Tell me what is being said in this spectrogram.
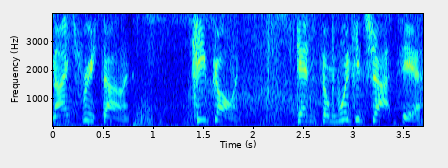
Nice freestyling. Keep going. Getting some wicked shots here.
